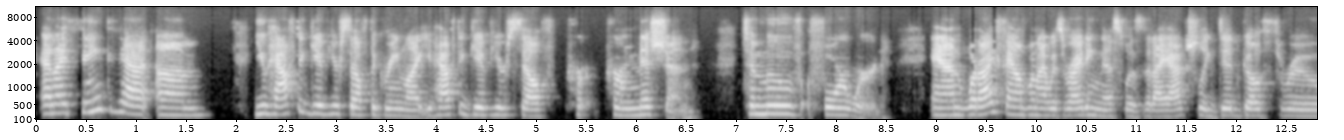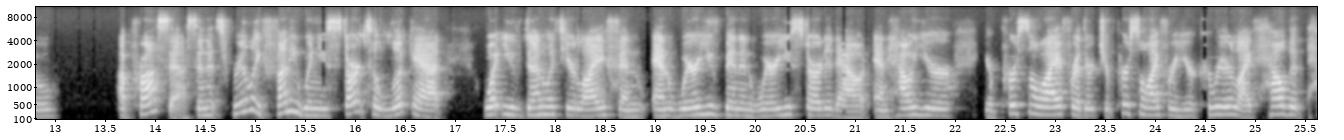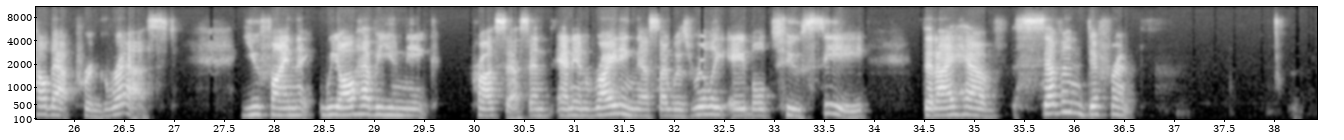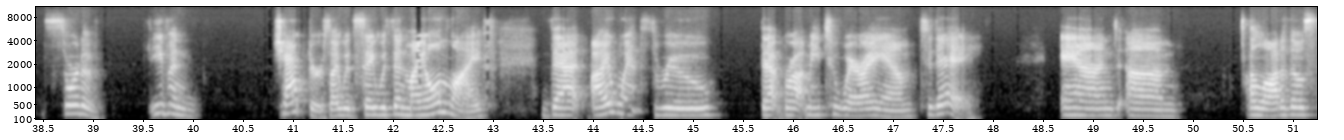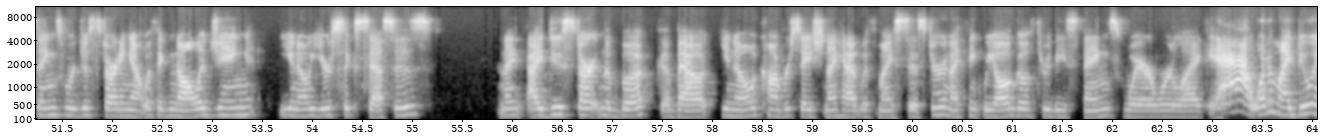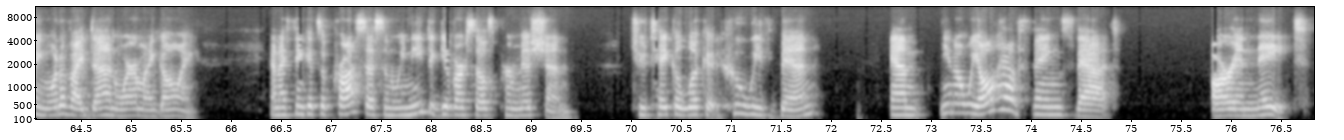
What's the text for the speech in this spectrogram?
And I think that um, you have to give yourself the green light. You have to give yourself per permission to move forward. And what I found when I was writing this was that I actually did go through a process. And it's really funny when you start to look at what you've done with your life and and where you've been and where you started out and how your your personal life whether it's your personal life or your career life how that how that progressed you find that we all have a unique process. And and in writing this i was really able to see that i have seven different sort of even chapters i would say within my own life that i went through that brought me to where I am today. And um, a lot of those things were just starting out with acknowledging, you know, your successes. And I, I do start in the book about, you know, a conversation I had with my sister. And I think we all go through these things where we're like, yeah, what am I doing? What have I done? Where am I going? And I think it's a process, and we need to give ourselves permission to take a look at who we've been. And, you know, we all have things that are innate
